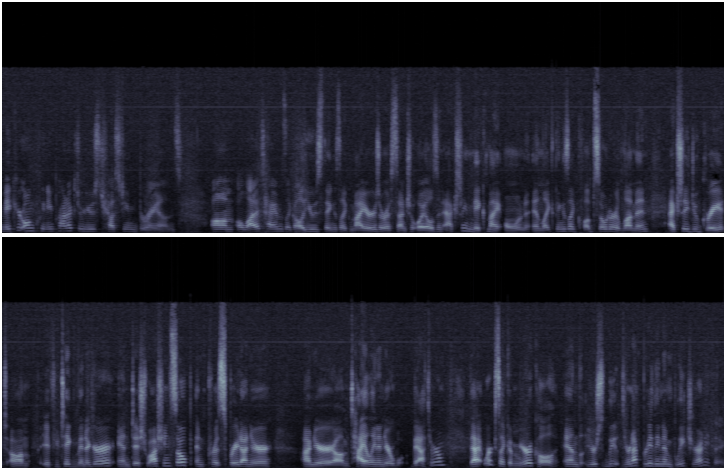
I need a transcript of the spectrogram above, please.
Make your own cleaning products or use trusting brands. Um, a lot of times, like I'll use things like Myers or essential oils and actually make my own. And like things like club soda or lemon actually do great um, if you take vinegar and dishwashing soap and pr- spray it on your on your um, tiling in your bathroom. That works like a miracle, and you're you're not breathing in bleach or anything.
